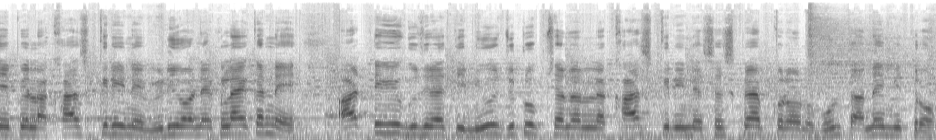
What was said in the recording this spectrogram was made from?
તે પહેલાં ખાસ કરીને વિડીયોને એક લાઇક અને R TV Gujarati news YouTube ચેનલને ખાસ કરીને સબસ્ક્રાઈબ કરવાનું ભૂલતા નહીં મિત્રો.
